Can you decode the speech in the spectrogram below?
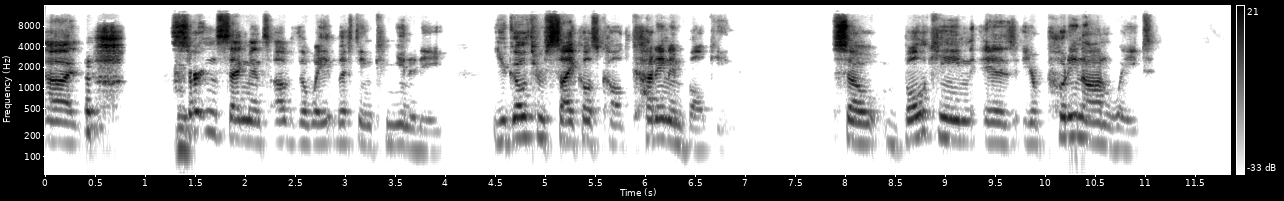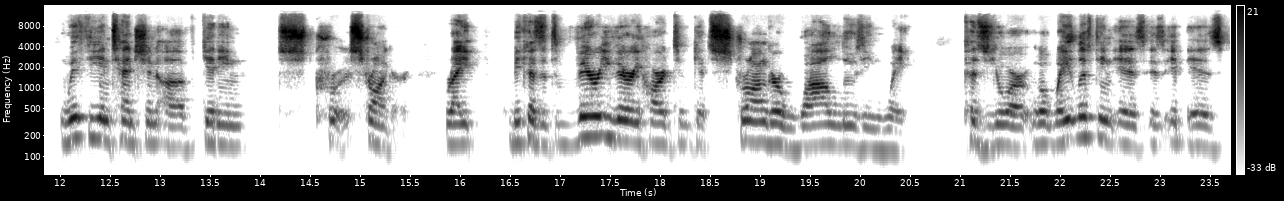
Uh, certain segments of the weightlifting community, you go through cycles called cutting and bulking. So bulking is you're putting on weight with the intention of getting stronger, right? Because it's very, very hard to get stronger while losing weight. Because your what weightlifting is is it is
